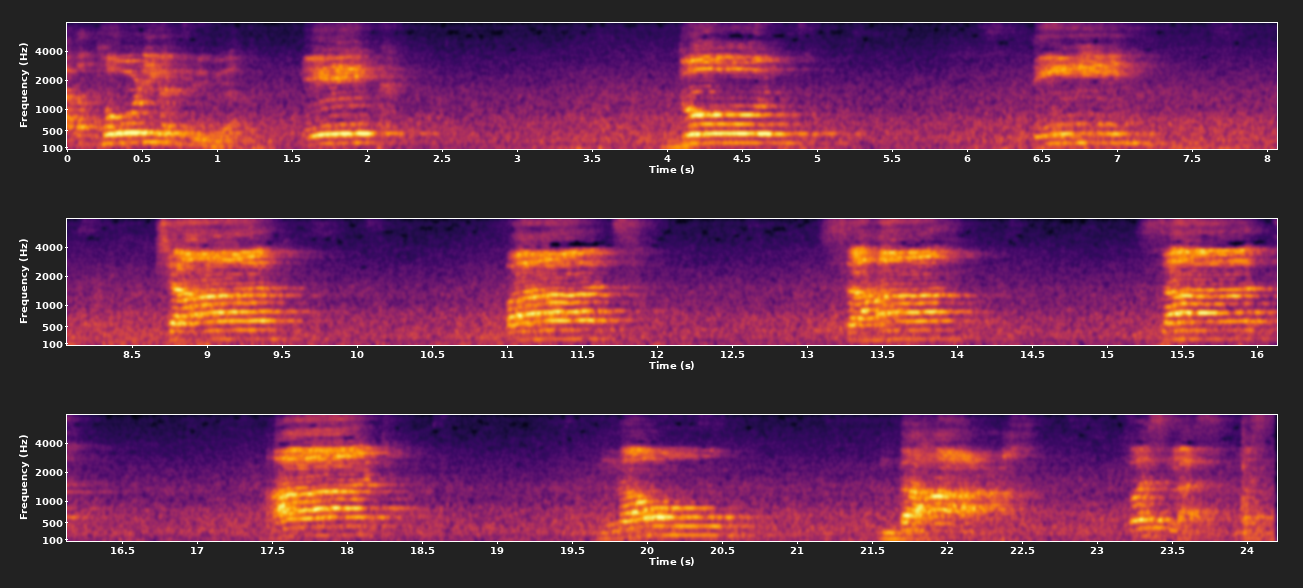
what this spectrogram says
आता थोडी गती दिली एक दोन तीन चार पाच सहा सात आठ नऊ दहा. फर्स्ट क्लास मस्त.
